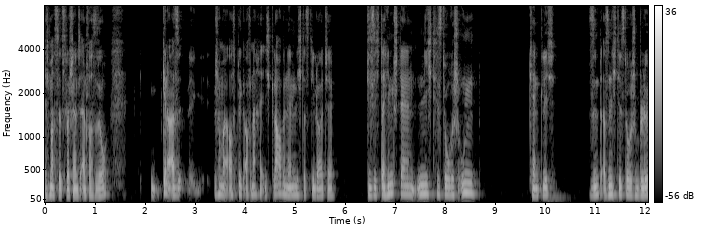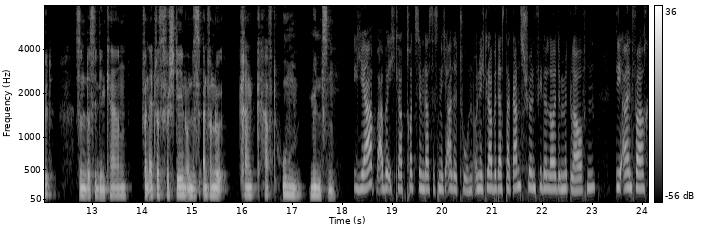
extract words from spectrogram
Ich mache es jetzt wahrscheinlich einfach so. Genau, also schon mal Ausblick auf nachher. Ich glaube nämlich, dass die Leute, die sich dahinstellen, nicht historisch unkenntlich sind, also nicht historisch blöd, sondern dass sie den Kern von etwas verstehen und es einfach nur krankhaft ummünzen. Ja, aber ich glaube trotzdem, dass es nicht alle tun. Und ich glaube, dass da ganz schön viele Leute mitlaufen, die einfach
